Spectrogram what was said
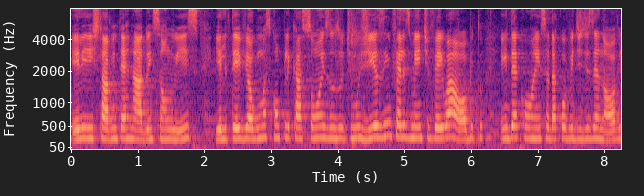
Ele estava internado em São Luís e ele teve algumas complicações nos últimos dias e infelizmente veio a óbito em decorrência da Covid-19.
